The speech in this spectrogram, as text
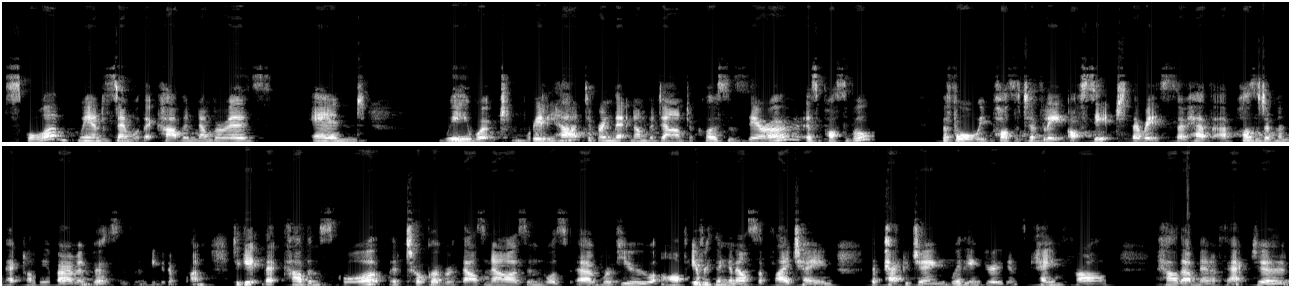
score. We understand what that carbon number is, and we worked really hard to bring that number down to close to zero as possible before we positively offset the rest. So have a positive impact on the environment versus a negative one. To get that carbon score, it took over a thousand hours and was a review of everything in our supply chain, the packaging, where the ingredients came from, how they're manufactured,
